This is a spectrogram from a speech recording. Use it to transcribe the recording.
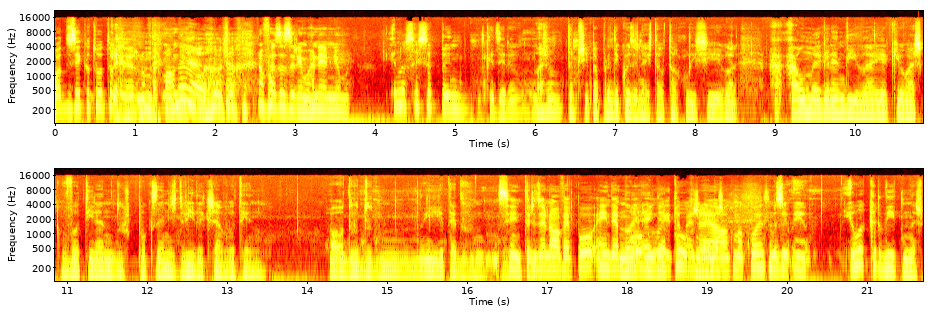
Pode dizer que eu estou a trasler, não faz mal Não, nenhum. Não faz a cerimónia nenhuma. eu não sei se aprendo, quer dizer, eu- nós não estamos sempre a aprender coisas, não é? Isto é o tal clichê. Agora, há, há uma grande ideia que eu acho que vou tirando dos poucos anos de vida que já vou tendo. Ou do, do- e até do. Sim, 39 é pouco, ainda é Não é- pouco ainda é e pouco, também já não é? é Mas- alguma coisa. Mas eu, eu, eu acredito nas,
